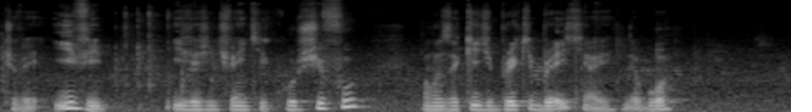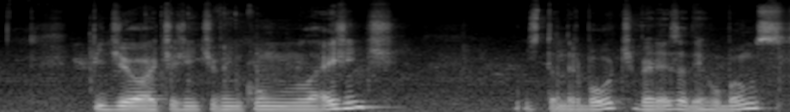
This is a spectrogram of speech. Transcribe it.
Deixa eu ver. Eve. Eve a gente vem aqui com Urshifu. Vamos aqui de Brick Break. Aí, deu boa. Pidgeot a gente vem com Legend. De Thunderbolt. Beleza, derrubamos.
